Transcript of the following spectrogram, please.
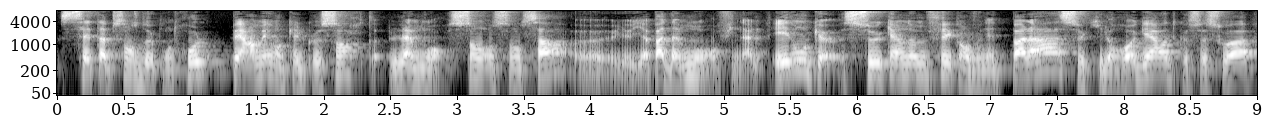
Cette absence de contrôle permet en quelque sorte l'amour. Sans, sans ça, il euh, n'y a pas d'amour en final. Et donc, ce qu'un homme fait quand vous n'êtes pas là, ce qu'il regarde, que ce soit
